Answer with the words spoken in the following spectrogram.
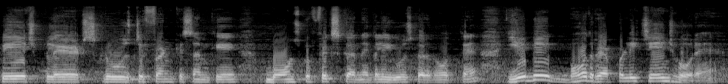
पेज प्लेट स्क्रूज डिफरेंट किस्म के बोन्स को फिक्स करने के लिए यूज़ कर होते हैं। ये भी बहुत रैपिडली चेंज हो रहे हैं।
